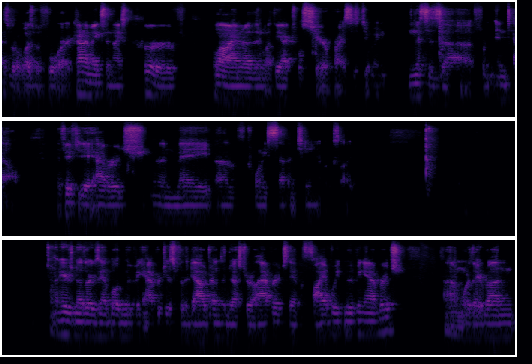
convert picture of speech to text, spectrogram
as what it was before. It kind of makes a nice curve line rather than what the actual share price is doing. And this is uh, from Intel, the 50 day average in May of 2017, it looks like. And here's another example of moving averages for the Dow Jones Industrial Average. They have a five-week moving average um, where they run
